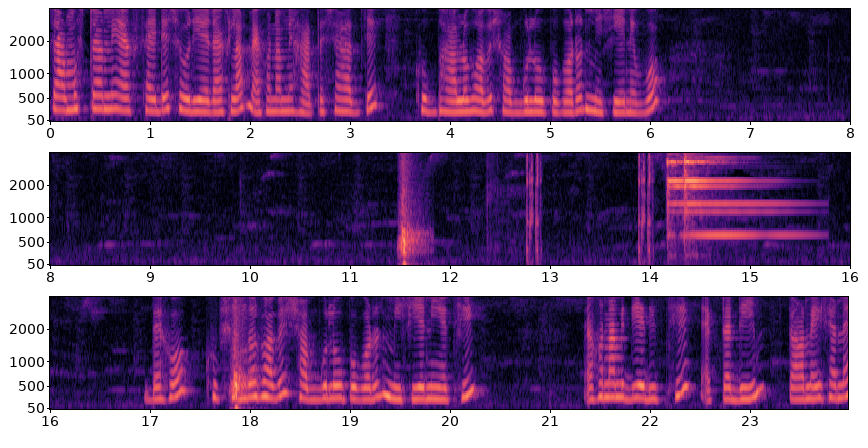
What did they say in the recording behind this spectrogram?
চামচটা আমি এক সাইডে সরিয়ে রাখলাম। এখন আমি হাতের সাহায্যে খুব ভালোভাবে সবগুলো উপকরণ মিশিয়ে নেব। দেখো, খুব সুন্দরভাবে সবগুলো উপকরণ মিশিয়ে নিয়েছি। এখন আমি দিয়ে দিচ্ছি একটা ডিম। তো আমি এখানে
